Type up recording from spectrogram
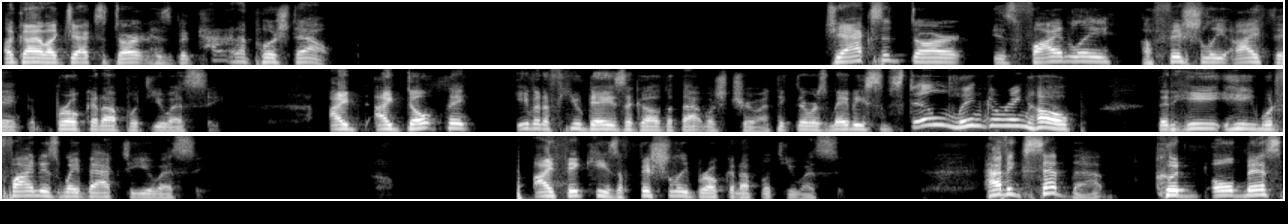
a guy like Jackson Dart has been kind of pushed out. Jackson Dart is finally officially, I think, broken up with USC. I, I don't think even a few days ago that that was true. I think there was maybe some still lingering hope that he he would find his way back to USC. I think he's officially broken up with USC. Having said that, could Ole Miss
